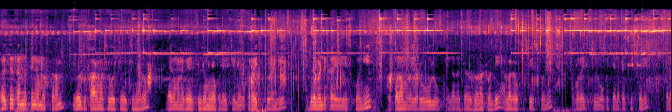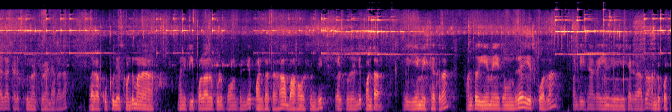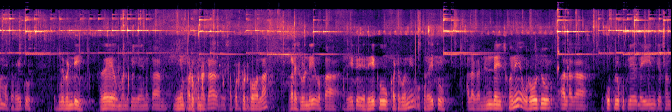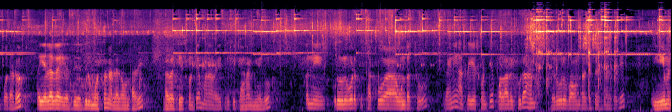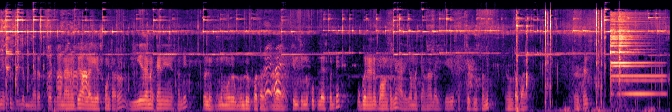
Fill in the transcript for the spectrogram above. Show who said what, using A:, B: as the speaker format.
A: రైతులకు అందరికీ నమస్కారం. ఈరోజు ఫార్మసీ వచ్చి వచ్చినాడు అలాగే మనకి చూసాము ఒక లైక్ చేయండి. ఒక రైతు చూడండి. ఎద్దుల బెండకాయ వేసుకొని పొలంలో ఎరువులు ఎలాగ చదువుతున్నటువంటి అలాగ కుప్ప వేసుకొని ఒక రైతు చూడు ఒక చిలక తీసుకొని ఎలాగ తడుపుతున్నాడు చూడండి. అలాగా అలాగా కుప్పు తీసుకుంటే మన మనకి పొలాలు కూడా బాగుంటుంది. పంట సహా బాగా వస్తుంది. ఇక్కడ చూడండి పంట ఏం వేసినా కదా పంట ఏమి వేయక ముందరే వేసుకోవాలా? పంట వేసినాక ఏం వేసాక రాదు. అందుకోసం ఒక రైతు ఎద్దుల బండి అదే మనకి వెనక ఏం పడుకున్నట్ట సపోర్ట్ కొట్టుకోవాలా? అక్కడ చూడండి ఒక రేకు రేకు కట్టుకొని ఒక రైతు అలాగా నిండించుకొని రోజు అలాగా కుప్పులు కుప్పలు లైన్కి వేసుకొని పోతాడు. అది ఎలాగ ఎద్దు ఎద్దులు మోసుకొని అలాగా ఉంటుంది. అలాగా చేసుకుంటే మన రైతులకి చాలా మేలు. కొన్ని పురుగులు కూడా తక్కువ ఉండొచ్చు. కానీ అట్లా చేసుకుంటే పొలాలకు కూడా ఎరువులు బాగుంటుంది ఫ్రెండ్స్ మనకైతే. ఏమని దిల్లు మిరప పెట్టుకోవడానికి అలా చేసుకుంటారు. ఏదైనా కానీ వేసుకోండి. చూడండి నేను ముందు ముందుకు పోతాడు అలాగే చిన్న చిన్న కుప్పలు వేసుకుంటే ఉగ్గడానికి బాగుంటుంది. అలాగే మా ఛానల్ లైక్ చేసి సబ్స్క్రైబ్ చేసుకోండి. ఉంటా బాయ్. ఫ్రెండ్స్.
